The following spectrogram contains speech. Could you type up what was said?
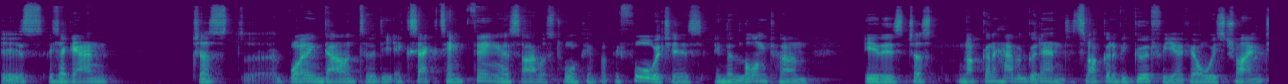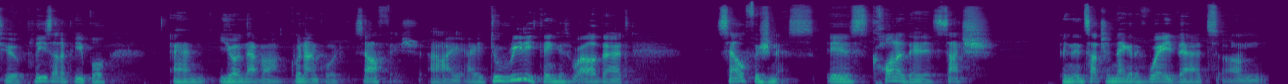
is, is again just uh, boiling down to the exact same thing as I was talking about before, which is in the long term, it is just not going to have a good end. It's not going to be good for you if you're always trying to please other people and you're never quote unquote selfish. I, I do really think as well that selfishness is connotated such in, in such a negative way that um,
